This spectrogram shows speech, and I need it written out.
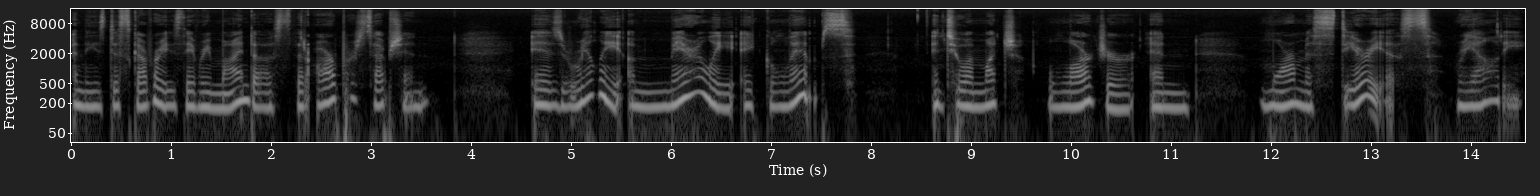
And these discoveries, they remind us that our perception is really a merely a glimpse into a much larger and more mysterious reality.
